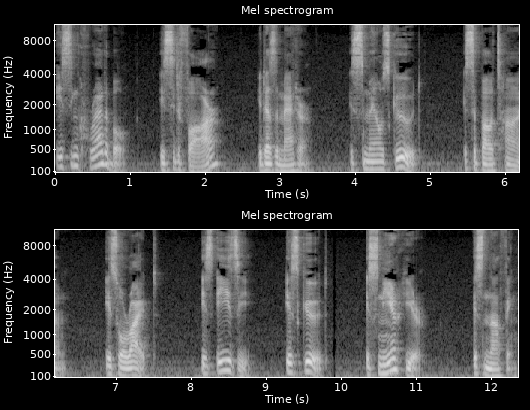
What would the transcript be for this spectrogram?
It's incredible. Is it far? It doesn't matter. It smells good. It's about time. It's alright. It's easy. It's good. It's near here. It's nothing.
